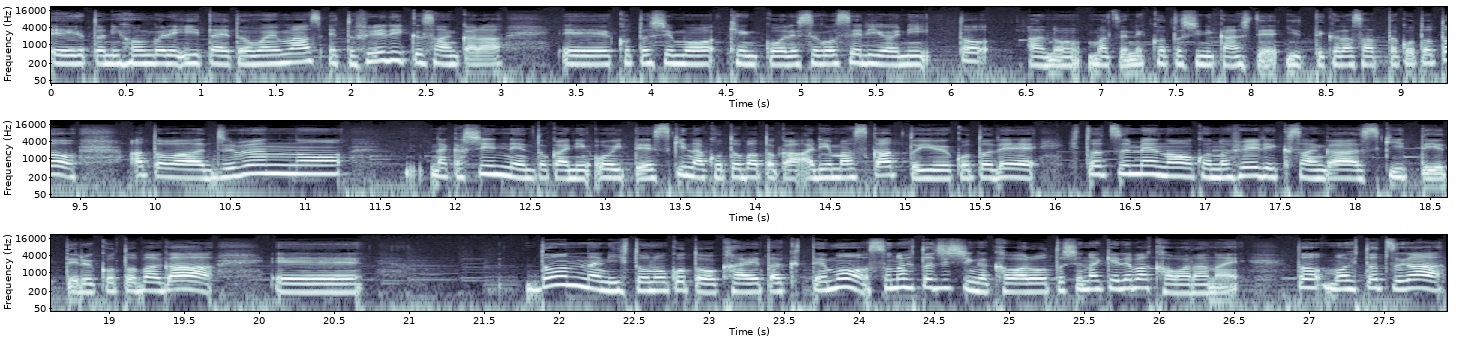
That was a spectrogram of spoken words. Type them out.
えー、と日本語で言いたいと思います。えっと、フレリックさんから、えー、今年も健康で過ごせるようにと、あの、まずね、今年に関して言ってくださったことと、あとは自分のなんか新年とかにおいて好きな言葉とかありますかということで、一つ目のこのフレリックさんが好きって言ってる言葉が、えー、どんなに人のことを変えたくてもその人自身が変わろうとしなければ変わらないともう一つが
